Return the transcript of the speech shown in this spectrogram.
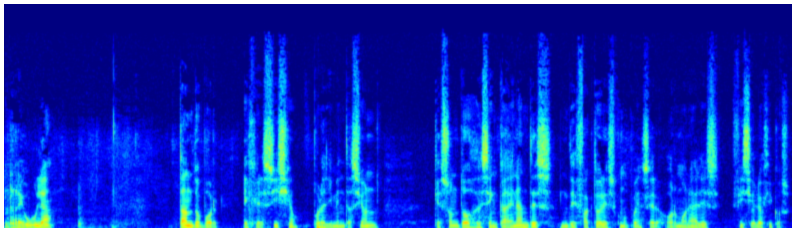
regula tanto por ejercicio, por alimentación, que son todos desencadenantes de factores como pueden ser hormonales, fisiológicos.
